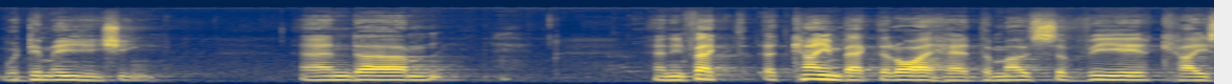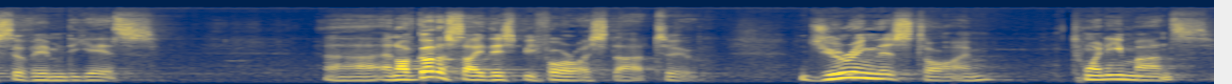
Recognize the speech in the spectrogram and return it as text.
were diminishing. And, um, and in fact, it came back that I had the most severe case of MDS. Uh, and I've got to say this before I start too. During this time, 20 months,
